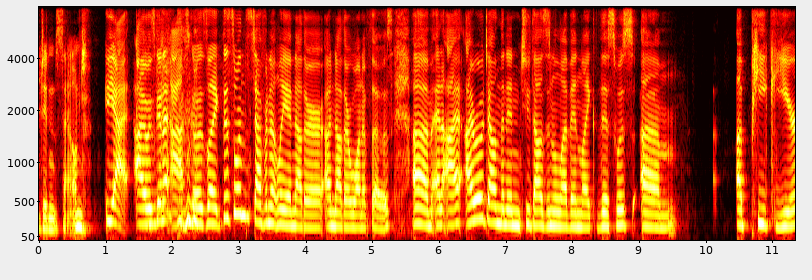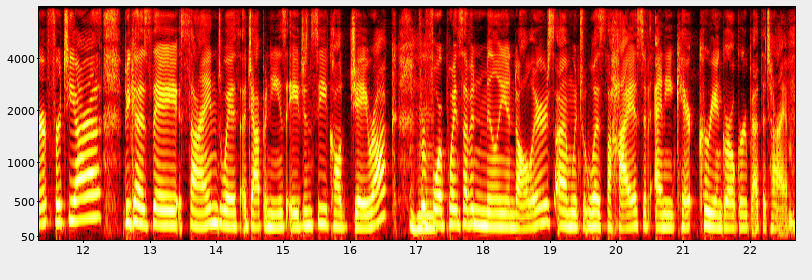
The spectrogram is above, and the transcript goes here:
didn't sound. Yeah, I was gonna ask. I was like, this one's definitely another another one of those. Um, and I I wrote down that in 2011, like this was um a peak year for T-ara because they signed with a Japanese agency called J Rock for 4.7 million dollars, um, which was the highest of any Korean girl group at the time.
